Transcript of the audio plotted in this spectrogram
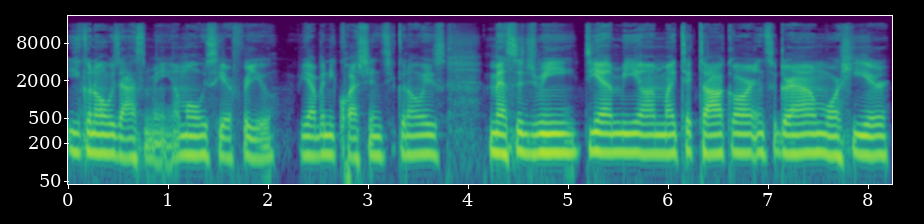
you can always ask me. I'm always here for you. If you have any questions, you can always message me, DM me on my TikTok or Instagram or here.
